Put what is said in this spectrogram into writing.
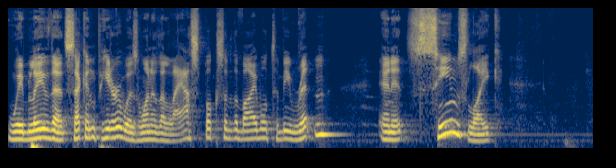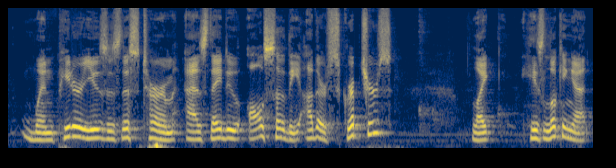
We believe that Second Peter was one of the last books of the Bible to be written, and it seems like when Peter uses this term, as they do also the other scriptures, like he's looking at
